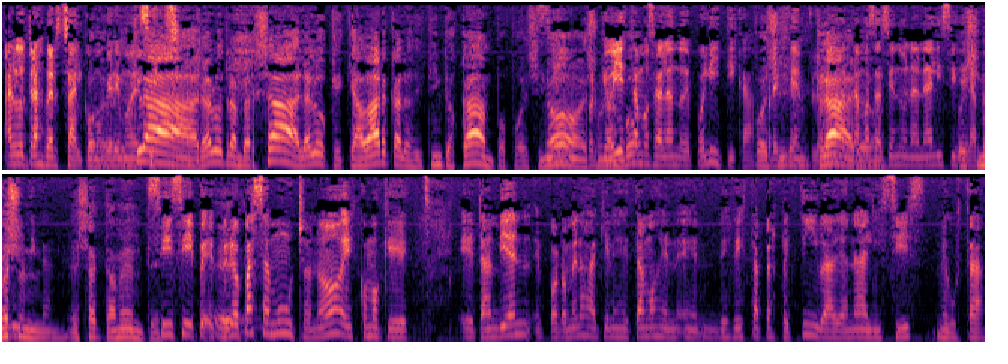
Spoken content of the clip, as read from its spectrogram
algo transversal, como queremos decir. Claro, algo transversal, algo que, que, abarca los distintos campos, pues si no... porque hoy estamos hablando de política, por ejemplo. Estamos haciendo un análisis de la política. exactamente. Sí, sí, pero pasa mucho, ¿no? Es como que eh, también, eh, por lo menos a quienes estamos en, desde esta perspectiva de análisis, me gusta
